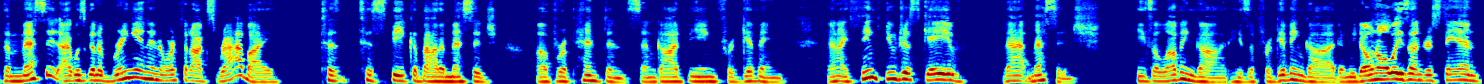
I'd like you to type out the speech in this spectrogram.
The message I was going to bring in an Orthodox rabbi to, to speak about a message of repentance and God being forgiving. And I think you just gave that message. He's a loving God. He's a forgiving God. And we don't always understand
